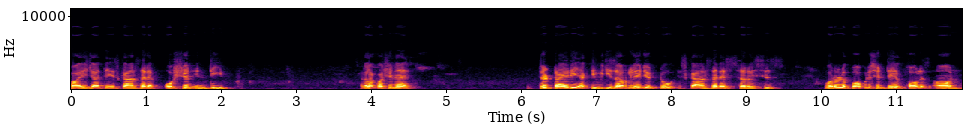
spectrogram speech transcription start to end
पाई जाती है इसका आंसर है ओशन इन डीप अगला क्वेश्चन है tertiary activities are related to इसका आंसर है services world population day falls on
